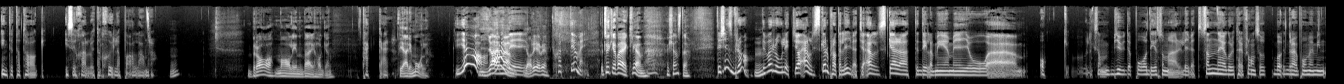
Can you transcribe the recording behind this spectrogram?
inte ta tag i sig själv utan skylla på alla andra. Bra Malin Berghagen. Tackar. Vi är i mål. Ja, Jajamän. är vi? Ja det är vi. Skötte jag mig? Det tycker jag verkligen. Hur känns det? Det känns bra. Det var roligt. Jag älskar att prata livet. Jag älskar att dela med mig och, eh, och liksom bjuda på det som är livet. Sen när jag går ut härifrån så drar jag på mig min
